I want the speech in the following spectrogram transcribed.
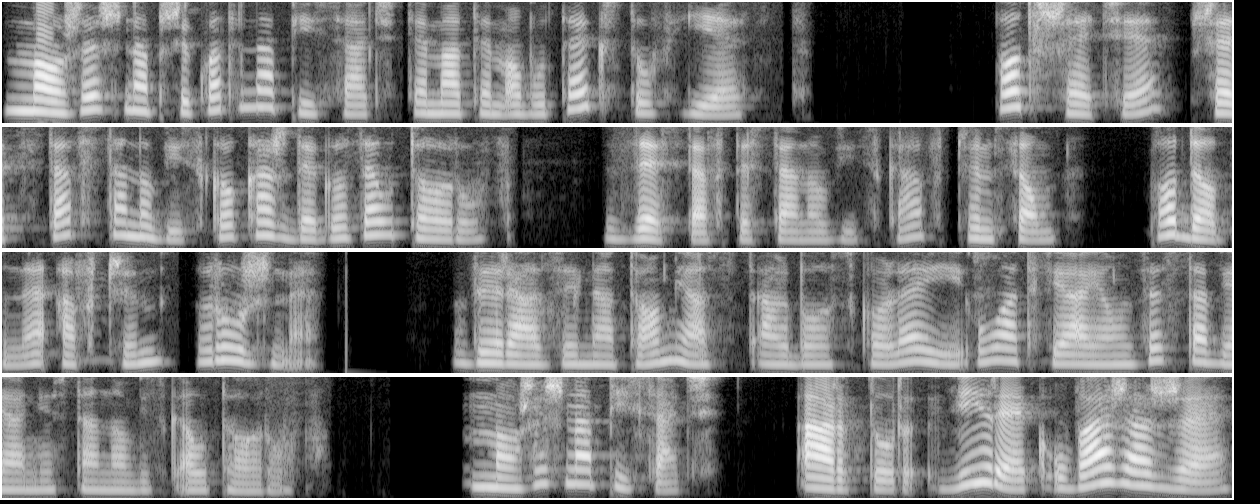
Możesz na przykład napisać: Tematem obu tekstów jest. Po trzecie, przedstaw stanowisko każdego z autorów. Zestaw te stanowiska, w czym są podobne, a w czym różne. Wyrazy natomiast albo z kolei ułatwiają zestawianie stanowisk autorów. Możesz napisać: Artur Wirek uważa, że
